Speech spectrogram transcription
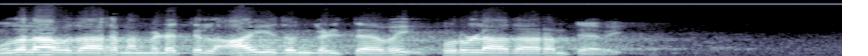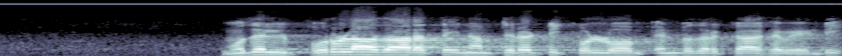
முதலாவதாக நம்மிடத்தில் ஆயுதங்கள் தேவை பொருளாதாரம் தேவை. முதல் பொருளாதாரத்தை நாம் திரட்டிக் கொள்வோம் என்பதற்காக வேண்டி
